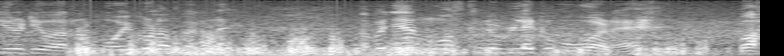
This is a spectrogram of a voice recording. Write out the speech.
സെക്യൂരിറ്റി പറഞ്ഞു പോയിക്കോളാൻ പറഞ്ഞു. അപ്പോൾ ഞാൻ മോസ്കിന്റെ ഉള്ളിലേക്ക് പോവാണ്. വാ.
